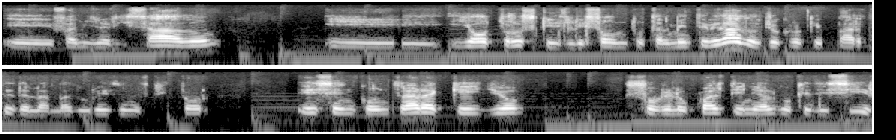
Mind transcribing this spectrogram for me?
eh, familiarizado y, y, otros que le son totalmente vedados. Yo creo que parte de la madurez de un escritor es encontrar aquello sobre lo cual tiene algo que decir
